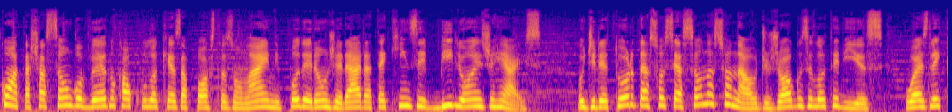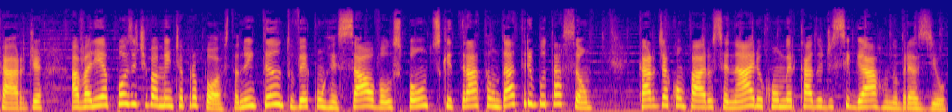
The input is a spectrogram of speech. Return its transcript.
Com a taxação, o governo calcula que as apostas online poderão gerar até 15 bilhões de reais. O diretor da Associação Nacional de Jogos e Loterias, Wesley Cardia, avalia positivamente a proposta. No entanto, vê com ressalva os pontos que tratam da tributação. Cardia compara o cenário com o mercado de cigarro no Brasil,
